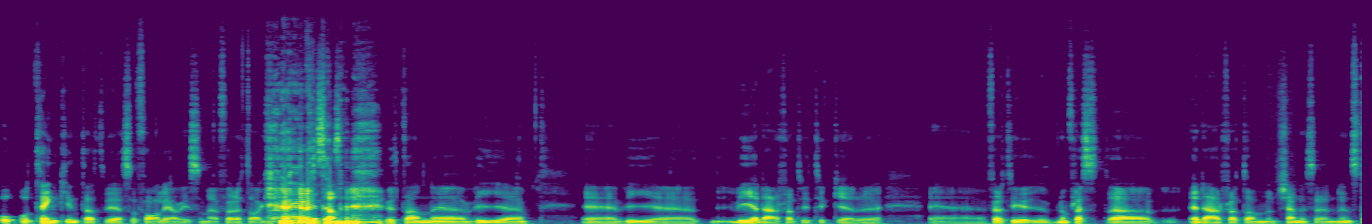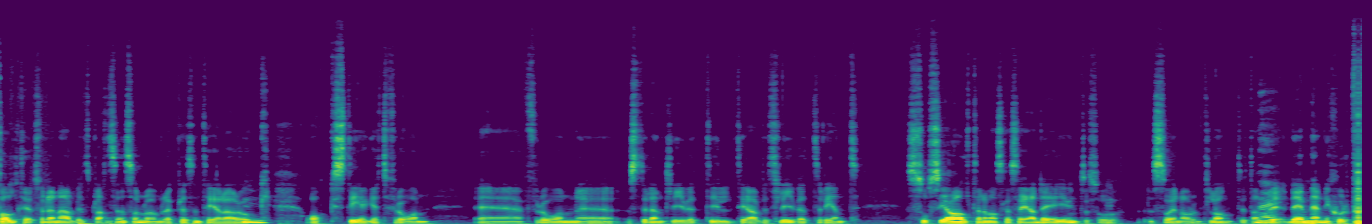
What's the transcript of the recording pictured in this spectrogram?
Och, och tänk inte att vi är så farliga vi som är företag. Nej, utan utan eh, vi, eh, vi, eh, vi är där för att vi tycker Eh, för att vi, de flesta är där för att de känner sig en, en stolthet för den arbetsplatsen som de representerar och, och steget från, eh, från eh, studentlivet till, till arbetslivet rent socialt eller man ska säga, det är ju inte så, så enormt långt utan det, det är människor på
